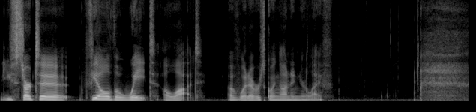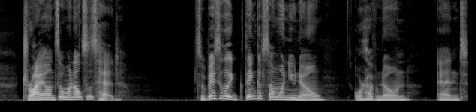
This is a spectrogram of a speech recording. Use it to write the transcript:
you start to feel the weight a lot of whatever's going on in your life. Try on someone else's head. So basically, think of someone you know or have known and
